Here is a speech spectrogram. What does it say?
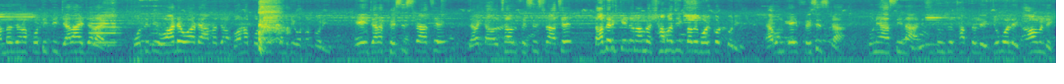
আমরা যেন প্রতিটি জেলায় জেলায়, প্রতিটি ওয়ার্ডে ওয়ার্ডে আমরা যেন গণপ্রতিরোধ কমিটি গঠন করি। এই যারা ফেসিস্টরা আছে, যারা কালচারাল ফেসিস্টরা আছে, তাদেরকে যেন আমরা সামাজিকভাবে বয়কট করি। এবং এই ফেসিস্টরা খুনি হাসিনা, নিষিদ্ধ ছাত্রলীগ, যুবলীগ, আওয়ামী লীগ,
